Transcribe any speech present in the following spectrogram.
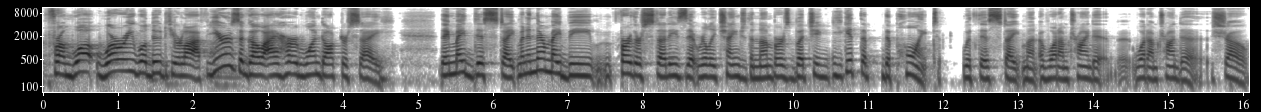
from what worry will do to your life. Years ago, I heard one doctor say, they made this statement, and there may be further studies that really change the numbers, but you, you get the, the point with this statement of what I'm trying to what I'm trying to show.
